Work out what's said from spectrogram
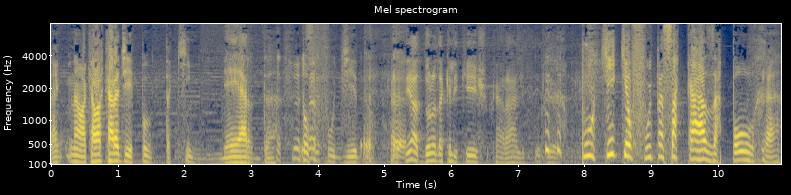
É, Não, aquela cara de puta que merda. Tô fudido. Cadê a dona daquele queixo? Caralho, fudeu. Por que que eu fui pra essa casa, porra?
